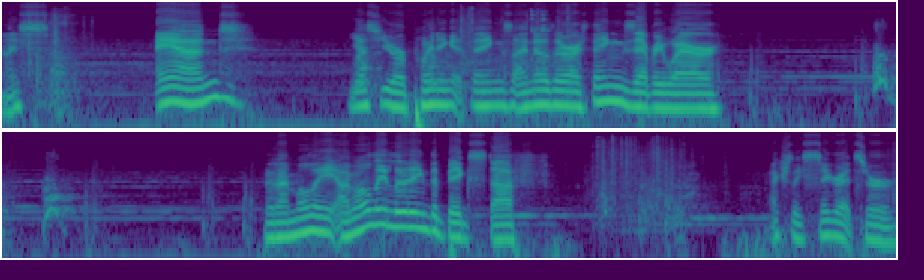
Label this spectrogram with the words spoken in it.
Nice. And yes, you are pointing at things. I know there are things everywhere. But I'm only I'm only looting the big stuff. Actually, cigarettes are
